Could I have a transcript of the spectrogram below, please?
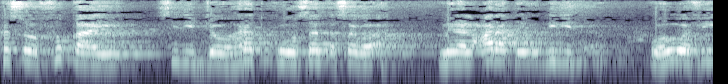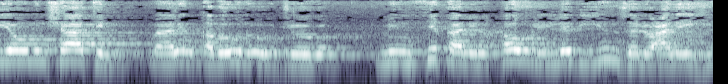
ka soo fuqaayey sidii jawharad kuusan isagoo ah. Min alcaraqi oo dhidid ah wa huwa fii yowmin shaatin maalin qabowna uu joogo min hiqali اlqowli aladii yunzalu calayhi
